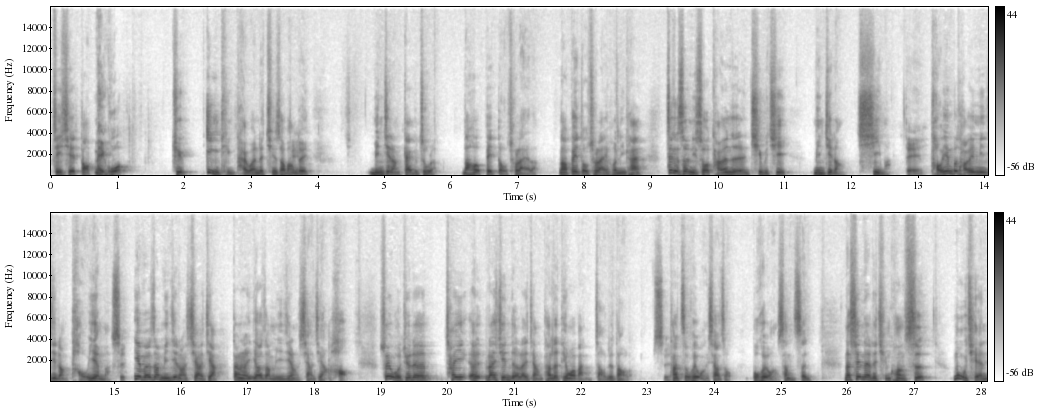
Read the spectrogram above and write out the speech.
这些到美国去硬挺台湾的青少帮队，民进党盖不住了，然后被抖出来了，然后被抖出来以后，你看这个时候你说台湾的人气不气？民进党气嘛？对，讨厌不讨厌民进党？讨厌嘛？是要不要让民进党下架？当然要让民进党下架。好，所以我觉得蔡英呃赖清德来讲，他的天花板早就到了，是他只会往下走，不会往上升。那现在的情况是。目前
